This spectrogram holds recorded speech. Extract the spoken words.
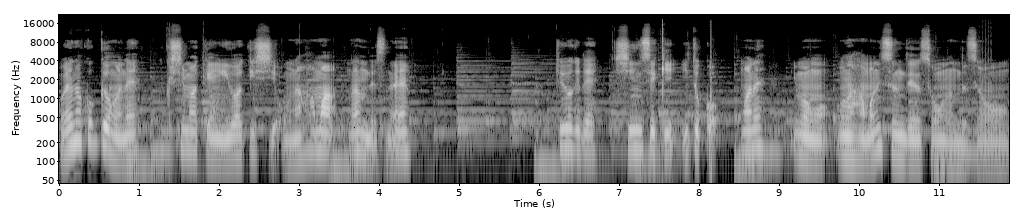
親の故郷がね、福島県いわき市小名浜なんですね。というわけで、親戚、いとこはね、今も小名浜に住んでるそうなんですよ。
